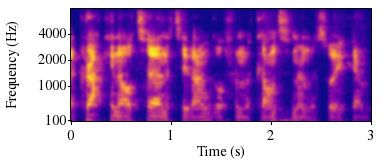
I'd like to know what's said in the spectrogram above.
a cracking alternative angle from the continent this weekend.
